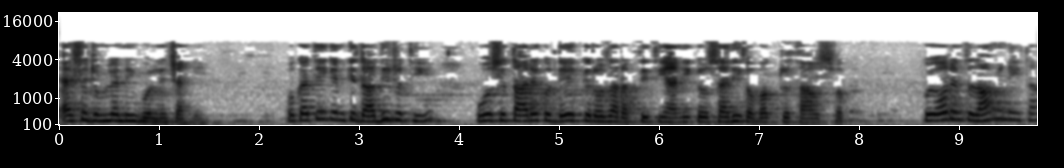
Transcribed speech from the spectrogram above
ایسے جملے نہیں بولنے چاہیے۔ وہ کہتی ہے کہ ان کی دادی جو تھی، وہ ستارے کو دیکھ کے روزہ رکھتی تھی یعنی کہ سہری کا وقت جو تھا اس وقت۔ کوئی اور انتظام ہی نہیں تھا۔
